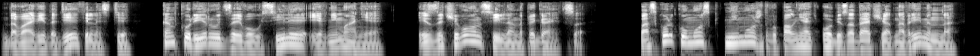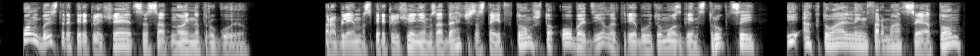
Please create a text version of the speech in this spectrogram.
Два вида деятельности конкурируют за его усилия и внимание, из-за чего он сильно напрягается. Поскольку мозг не может выполнять обе задачи одновременно, он быстро переключается с одной на другую. Проблема с переключением задач состоит в том, что оба дела требуют у мозга инструкций и актуальной информации о том,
